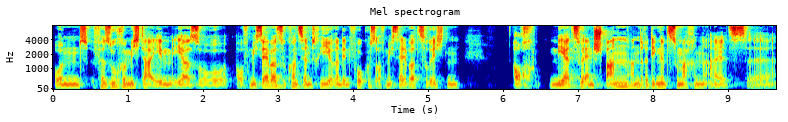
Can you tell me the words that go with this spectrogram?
und versuche mich da eben eher so auf mich selber zu konzentrieren, den Fokus auf mich selber zu richten, auch mehr zu entspannen, andere Dinge zu machen als äh,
